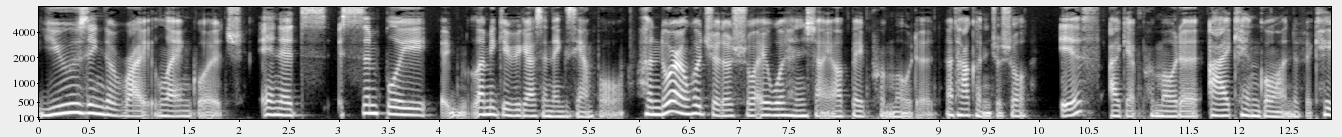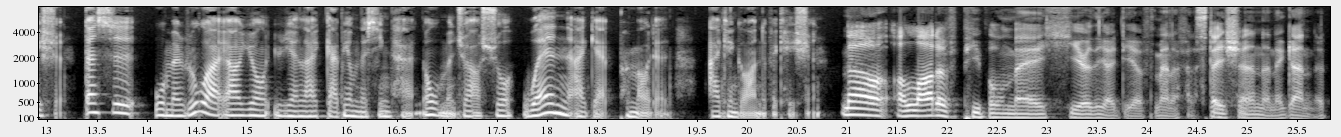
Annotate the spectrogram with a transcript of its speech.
using the right language. And it's simply, let me give you guys an example. 很多人会觉得说，哎，我很想要被 promoted，那他可能就说。If I get promoted, I can go on the vacation. 但是我们如果要用语言来改变我们的心态，那我们就要说 When I get promoted, I can go on the vacation. Now, a lot of people may hear the idea of manifestation, and again, it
